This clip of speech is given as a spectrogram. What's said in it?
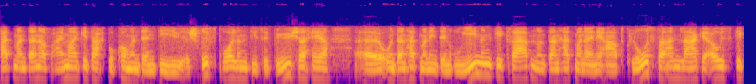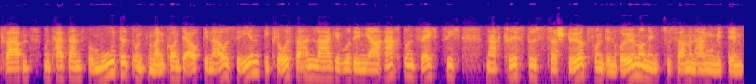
hat man dann auf einmal gedacht, wo kommen denn die Schriftrollen, diese Bücher her? Äh, und dann hat man in den Ruinen gegraben und dann hat man eine Art Klosteranlage ausgegraben und hat dann vermutet, und man konnte auch genau sehen, die Klosteranlage wurde im Jahr 68 nach Christus zerstört von den Römern im Zusammenhang mit dem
